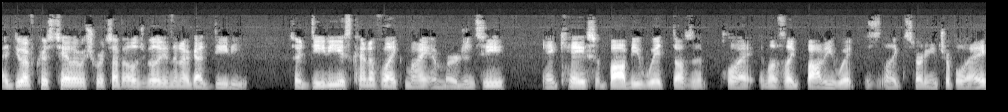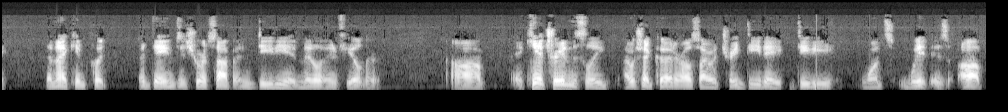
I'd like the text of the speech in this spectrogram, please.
I do have Chris Taylor with shortstop eligibility, and then I've got Didi. So Didi is kind of like my emergency in case Bobby Witt doesn't play, unless like Bobby Witt is like starting in AAA. Then I can put Adames at shortstop and Didi at middle infielder. Um, I can't trade in this league. I wish I could, or else I would trade Didi once Witt is up,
